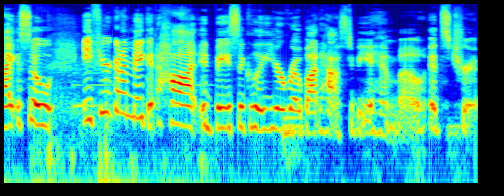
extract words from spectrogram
i so if you're gonna make it hot it basically your robot has to be a himbo it's true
